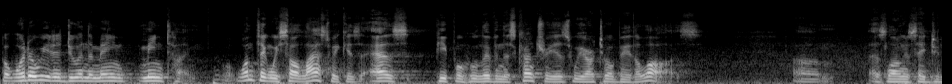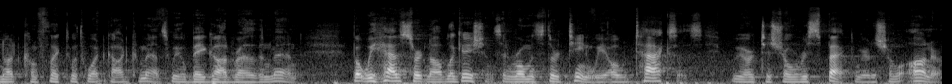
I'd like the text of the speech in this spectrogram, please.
But what are we to do in the main, meantime? One thing we saw last week is as people who live in this country is we are to obey the laws. Um, as long as they do not conflict with what God commands. We obey God rather than man. But we have certain obligations. In Romans 13, we owe taxes. We are to show respect. We are to show honor.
